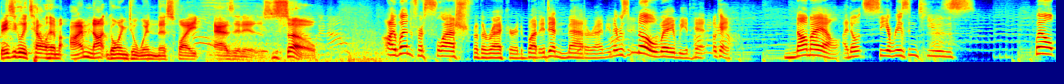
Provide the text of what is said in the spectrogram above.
Basically, tell him I'm not going to win this fight as it is. So, I went for Slash for the record, but it didn't matter. I mean, there was no way we'd hit. Okay, Namael. I don't see a reason to use. Well,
